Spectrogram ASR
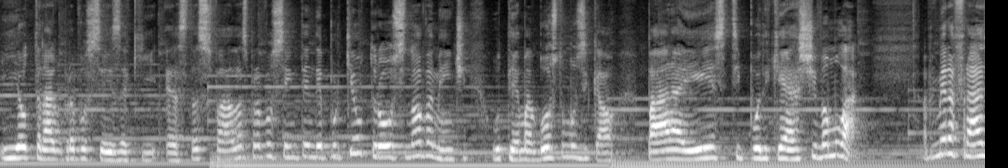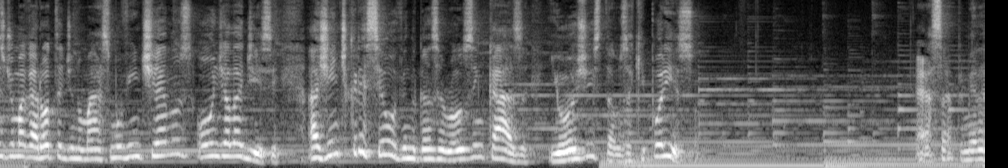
e eu trago para vocês aqui estas falas para você entender por que eu trouxe novamente o tema gosto musical para este podcast. Vamos lá. A primeira frase de uma garota de no máximo 20 anos, onde ela disse: A gente cresceu ouvindo Guns N' Roses em casa e hoje estamos aqui por isso. Essa é a primeira,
